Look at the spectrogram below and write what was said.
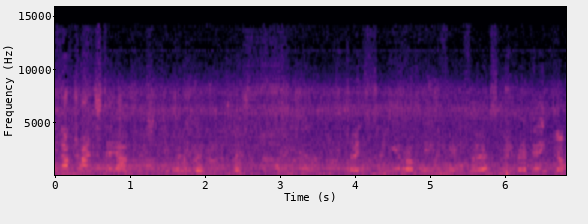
And I'll try and stay out. So it's you the hip first. Are you ready? Yeah.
